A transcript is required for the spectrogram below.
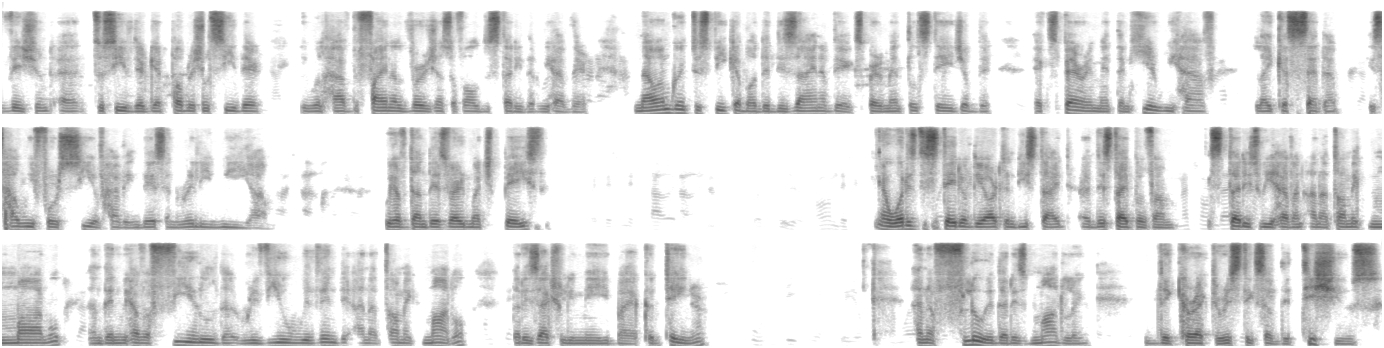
vision uh, to see if they get published. We'll see there, it will have the final versions of all the study that we have there. Now I'm going to speak about the design of the experimental stage of the experiment. And here we have like a setup is how we foresee of having this. And really we, um, we have done this very much based. And what is the state of the art in this type, uh, this type of um, studies? We have an anatomic model and then we have a field review within the anatomic model that is actually made by a container and a fluid that is modeling the characteristics of the tissues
